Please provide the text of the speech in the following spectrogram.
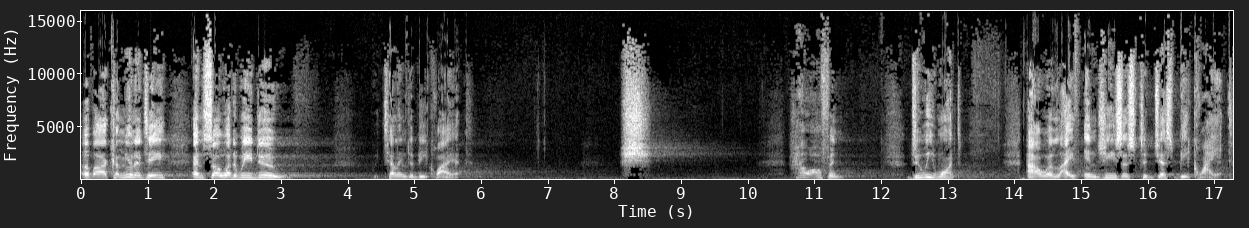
of our community. And so what do we do? We tell him to be quiet. Shh. How often do we want our life in Jesus to just be quiet.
